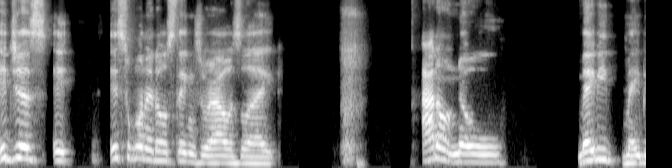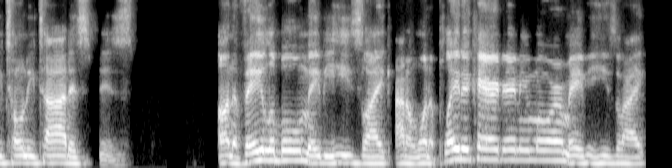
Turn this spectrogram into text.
it just it it's one of those things where I was like, I don't know. Maybe maybe Tony Todd is is unavailable. Maybe he's like, I don't want to play the character anymore. Maybe he's like,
